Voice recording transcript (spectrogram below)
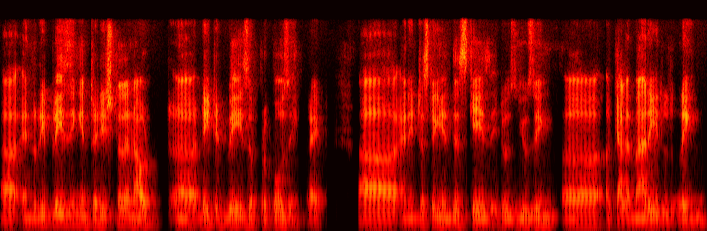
uh, and replacing in traditional and outdated ways of proposing, right? Uh, and interestingly, in this case, it was using uh, a calamari ring.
